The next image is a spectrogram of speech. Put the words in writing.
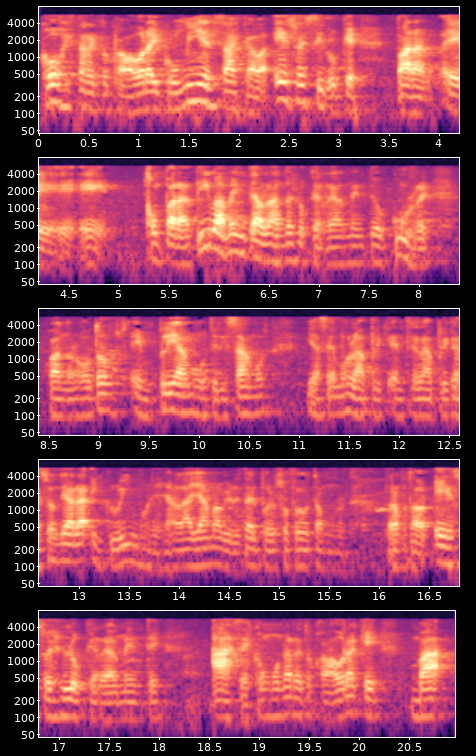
Coge esta retrocavadora y comienza a excavar. Eso es lo que para eh, eh, eh, comparativamente hablando es lo que realmente ocurre cuando nosotros empleamos, utilizamos y hacemos la entre la aplicación de ARA incluimos la llama violeta del poderoso fuego transmutador. Eso es lo que realmente hace, es como una retrocavadora que va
